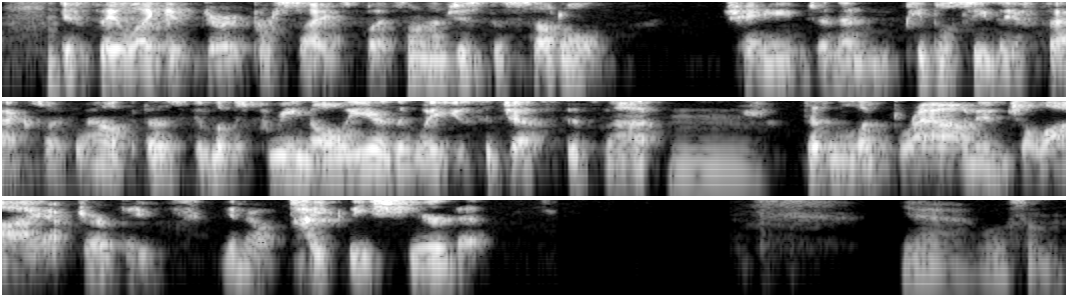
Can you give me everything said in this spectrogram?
if they like it very precise, but sometimes just a subtle change. And then people see the effects like, wow, it does, it looks green all year the way you suggest. It's not, mm. doesn't look brown in July after they've, you know, tightly sheared it. Yeah. Awesome.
